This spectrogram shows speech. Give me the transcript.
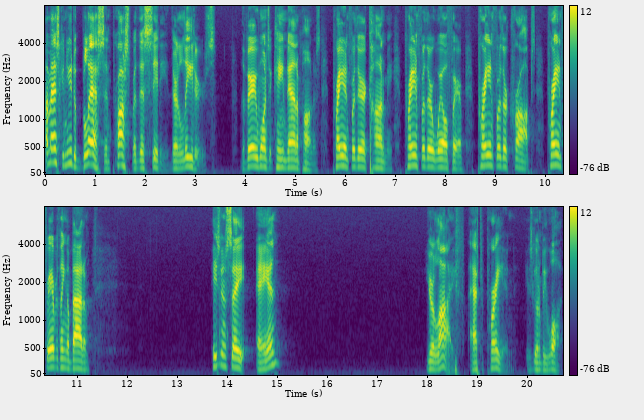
I'm asking you to bless and prosper this city, their leaders, the very ones that came down upon us, praying for their economy, praying for their welfare, praying for their crops, praying for everything about them. He's going to say, and your life after praying is going to be what?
